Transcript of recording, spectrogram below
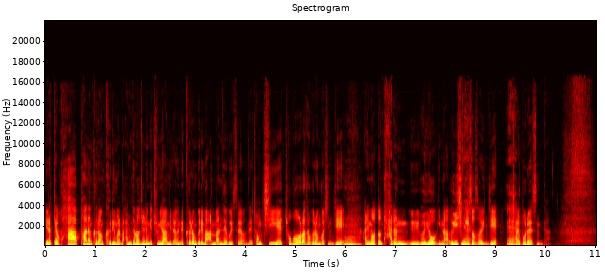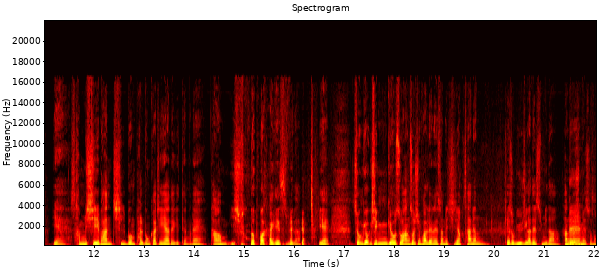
이렇게 화합하는 그런 그림을 만들어주는 게 중요합니다. 근데 그런 그림을 안 만들고 있어요. 네, 정치의 초보라서 그런 것인지 음. 아니면 어떤 다른 의혹이나 의심이 네. 있어서인지 네. 잘 모르겠습니다. 예, 30 한 7분, 8분까지 해야 되기 때문에 다음 이슈로 넘어가겠습니다. 예. 정경심 교수 항소심 관련해서는 진역 4년 계속 유지가 됐습니다. 항소심에서도.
